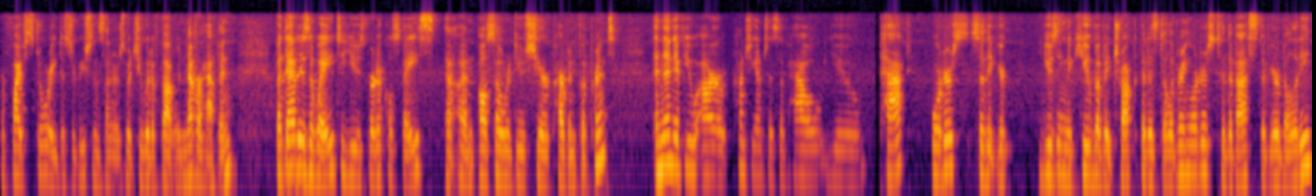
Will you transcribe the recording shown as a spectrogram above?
or five story distribution centers, which you would have thought would never happen. But that is a way to use vertical space uh, and also reduce your carbon footprint. And then if you are conscientious of how you pack orders so that you're using the cube of a truck that is delivering orders to the best of your ability,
